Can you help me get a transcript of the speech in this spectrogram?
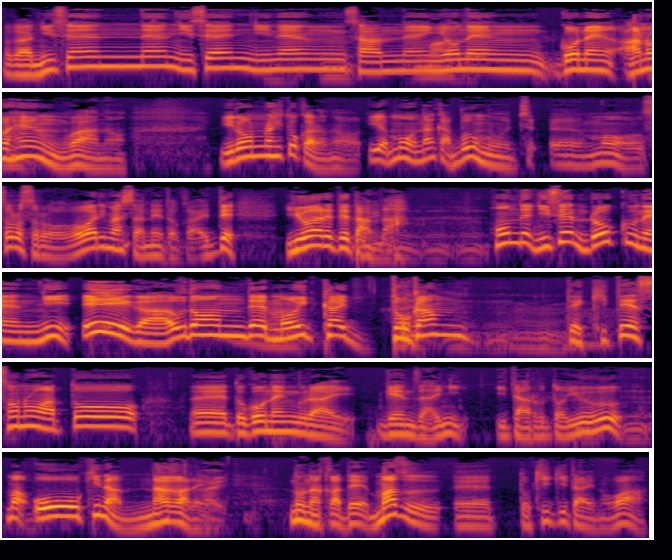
だから2000年、2002年、3年、4年、5年、あの辺は、あの、いろんな人からの、いや、もうなんかブームもうそろそろ終わりましたねとか言って言われてたんだ。ほんで、2006年に映画うどんでもう一回ドカンってきて、その後、えっ、と、5年ぐらい現在に至るという、まあ、大きな流れの中で、まず、えっ、と、聞きたいのは、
